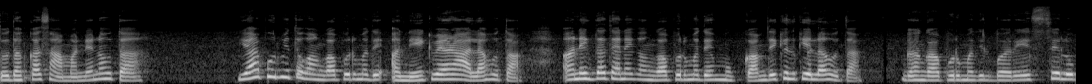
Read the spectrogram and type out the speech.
तो धक्का सामान्य नव्हता. यापूर्वी तो गंगापूरमध्ये अनेक वेळा आला होता. अनेकदा त्याने गंगापूरमध्ये मुक्काम देखील केला होता. गंगापूरमधील बरेचसे लोक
